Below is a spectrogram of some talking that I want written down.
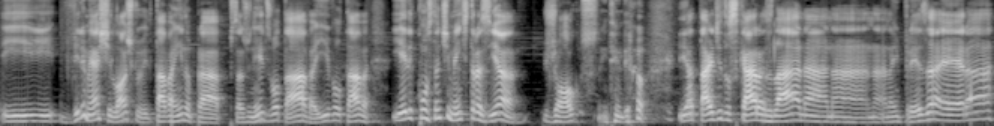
e vira e mexe, lógico, ele estava indo para os Estados Unidos, voltava, ia e voltava, e ele constantemente trazia jogos, entendeu? E a tarde dos caras lá na, na, na, na empresa era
